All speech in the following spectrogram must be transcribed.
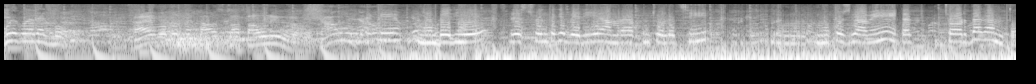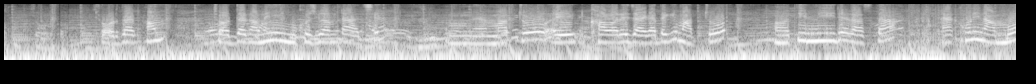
ঘুরে ঘুরে দেখব। বেরিয়ে রেস্টুরেন্ট থেকে বেরিয়ে আমরা এখন চলেছি মুখোশ গ্রামে এটা চর্দা গ্রাম তো। চর্দা গ্রাম চর্দা গ্রামে এই মুখোশ গ্রামটা আছে মাত্র এই খাওয়ারের জায়গা থেকে মাত্র তিন মিনিটের রাস্তা। এখনই নামবো।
